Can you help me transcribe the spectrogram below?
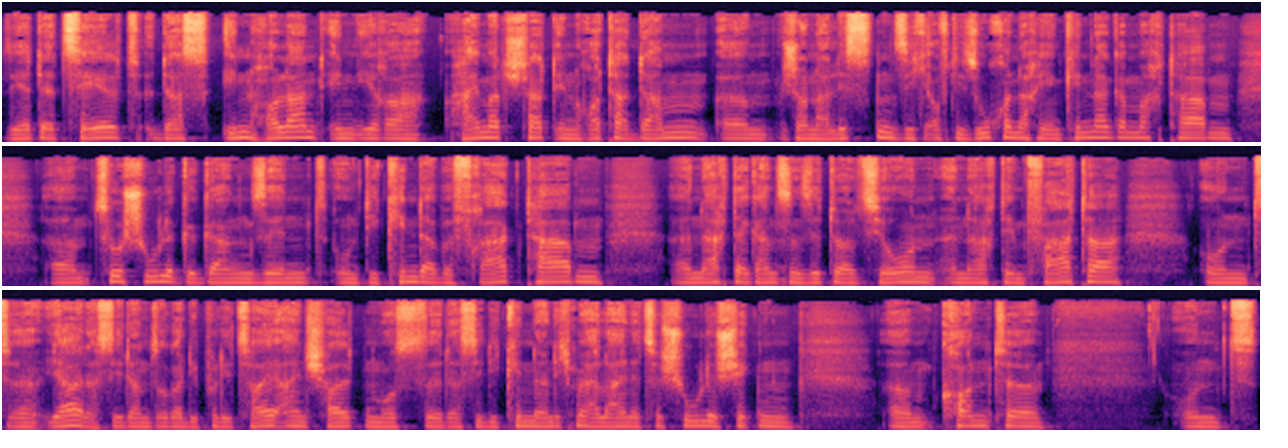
Sie hat erzählt, dass in Holland, in ihrer Heimatstadt in Rotterdam, ähm, Journalisten sich auf die Suche nach ihren Kindern gemacht haben, ähm, zur Schule gegangen sind und die Kinder befragt haben äh, nach der ganzen Situation, äh, nach dem Vater und äh, ja, dass sie dann sogar die Polizei einschalten musste, dass sie die Kinder nicht mehr alleine zur Schule schicken ähm, konnte. Und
